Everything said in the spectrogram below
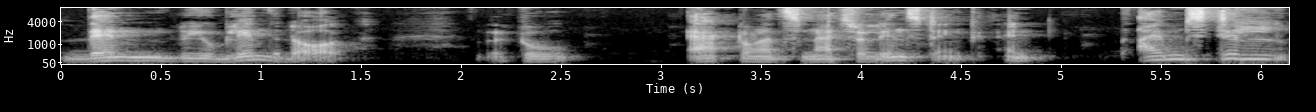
then do you blame the dog to act on its natural instinct? And I'm still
